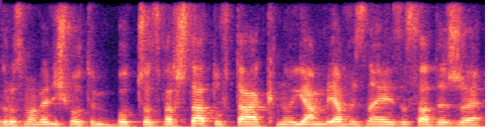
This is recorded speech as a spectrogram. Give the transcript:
rozmawialiśmy o tym podczas warsztatów, tak, no ja, ja wyznaję zasadę, że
